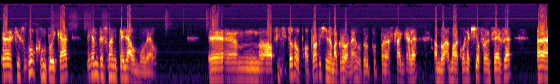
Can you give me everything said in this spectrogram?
eh, que és molt complicat, diguem, desmantellar el model. Eh, fins i tot el, el propi senyor Macron, eh, per estar encara amb la, amb la connexió francesa, eh,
